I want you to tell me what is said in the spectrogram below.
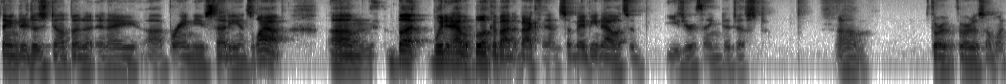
thing to just dump in a, in a uh, brand new study in lap. Um, but we didn't have a book about it back then, so maybe now it's an easier thing to just um, throw, throw to someone.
